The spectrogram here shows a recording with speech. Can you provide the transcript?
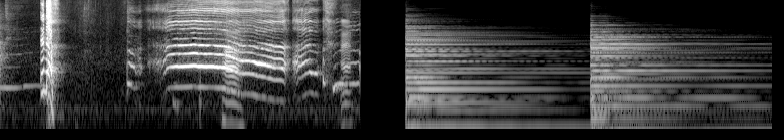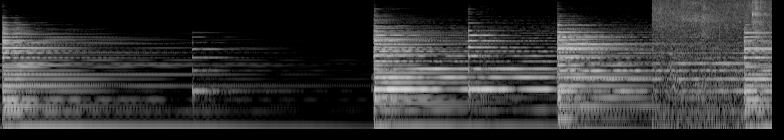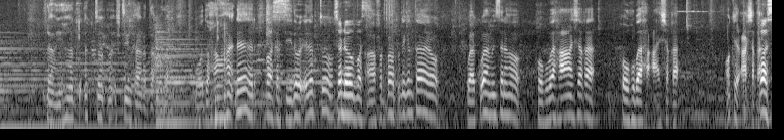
dhaanyahaanku agto ma iftiinkaaga dacwada? Wadaxa waxaa dheer. Kartiidoo edabto. Soo dhawo boos afar baad u dhigantahayo waa ku aaminsanaho how hubaaxa caashaqa. How hubaaxa caashaqa. Okay caashaqa. Boos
